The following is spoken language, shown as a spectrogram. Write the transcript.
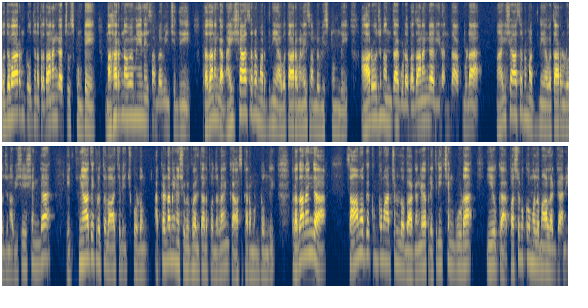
బుధవారం రోజున ప్రధానంగా చూసుకుంటే మహర్నవమి అనేది సంభవించింది. ప్రధానంగా మహిషాసుర మర్దిని అవతారం అనేది సంభవిస్తుంది. ఆ రోజునంతా కూడా ప్రధానంగా వీరంతా కూడా మహిషాసుర మర్దిని అవతారం రోజున విశేషంగా యజ్ఞాతి కృతులు ఆచరించుకోవడం అఖండమైన శుభ ఫలితాలు పొందడానికి ఆస్కారం ఉంటుంది. ప్రధానంగా సామూహిక కుంకుమార్చనలో భాగంగా ప్రతినిత్యం కూడా ఈ యొక్క పసుపు కొమ్ముల మాలకు కానీ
